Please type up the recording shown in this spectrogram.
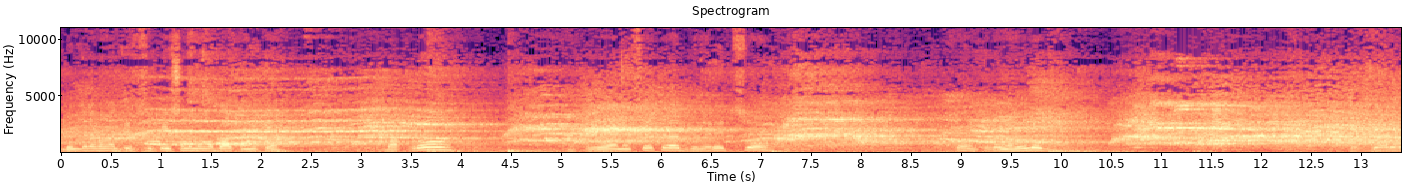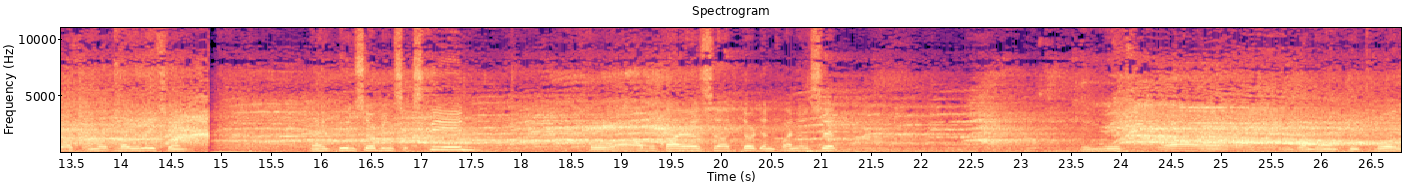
Ganda ng mga anticipation ng mga batang ito. Back row. Nakuha ng setter. Diniretso. Oh, tagal na hulog. There was a net violation. 19 serving 16. So, aabot tayo sa third and final set. Which, wow, ang ganda ng kickball.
